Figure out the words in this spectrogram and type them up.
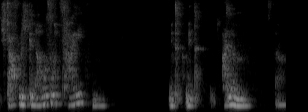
Ich darf mich genauso zeigen. Mit, mit allem, ja,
